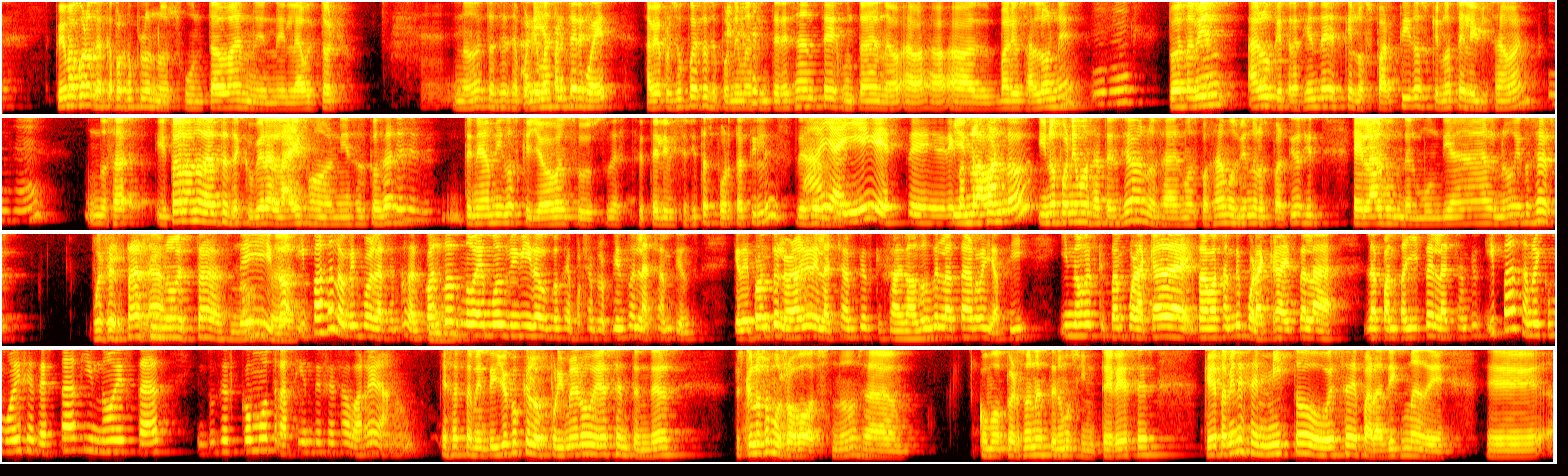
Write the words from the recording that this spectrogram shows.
Pero yo me acuerdo que acá, por ejemplo, nos juntaban en el auditorio, ¿no? Entonces se ponía Había más interesante. Había presupuesto, se ponía más interesante, juntaban a, a- a- a varios salones. Ujú, Pero también algo que trasciende es que los partidos que no televisaban, o sea, y estoy hablando de antes de que hubiera el iPhone y esas cosas, Sí, sí, sí. tenía amigos que llevaban sus este, portátiles. De esas- Ay, ahí, este, de y no, contrabando. pon- y no poníamos atención, o sea, nos pasábamos viendo los partidos y el álbum del mundial, ¿no? Entonces, pues Sí, estás claro. y no estás, ¿no? Sí, O sea, no, y pasa lo mismo en las empresas. ¿Cuántos no hemos vivido, no sé, por ejemplo, pienso en la Champions, que de pronto el horario de la Champions que sale a las 2 de la tarde y así, y no ves que están por acá trabajando y por acá está la, la pantallita de la Champions, y pasa, ¿no? Y como dices, estás y no estás, entonces, ¿cómo trasciendes esa barrera, no? Exactamente, y yo creo que lo primero es entender pues que no somos robots, ¿no? O sea, como personas tenemos intereses, que también ese mito o ese paradigma de eh,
